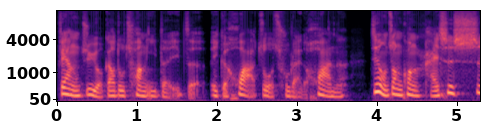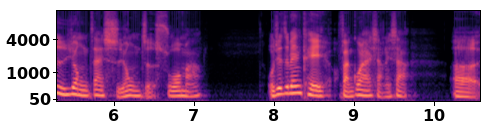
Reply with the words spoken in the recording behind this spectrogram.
非常具有高度创意的一个一个画作出来的话呢，这种状况还是适用在使用者说吗？我觉得这边可以反过来想一下，呃，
